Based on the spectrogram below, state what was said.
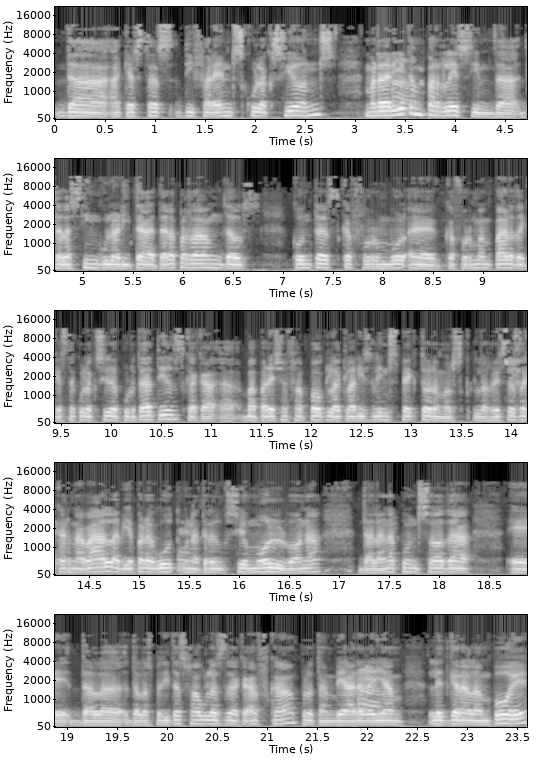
d'aquestes diferents col·leccions. M'agradaria que en parléssim de, de la singularitat. Ara parlàvem dels contes que, formo, eh, que formen part d'aquesta col·lecció de portàtils, que, que eh, va aparèixer fa poc la Clarice Linspector amb els, les restes de Carnaval, havia aparegut una traducció molt bona de l'Anna Ponsó de, eh, de, la, de les petites faules de Kafka, però també ara ah. dèiem l'Edgar Allan Poe.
